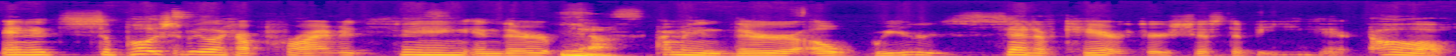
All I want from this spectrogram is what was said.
and it's supposed to be like a private thing, and they're, Yeah. I mean, they're a weird set of characters just to be there. Oh,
